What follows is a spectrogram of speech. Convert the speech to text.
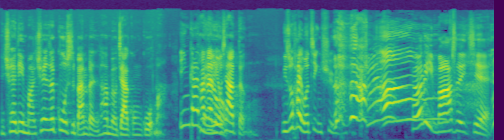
你确定吗？确定这故事版本他没有加工过吗？应该他在楼下等。你说他有没有进去吗？合理吗？这一切？嗯，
